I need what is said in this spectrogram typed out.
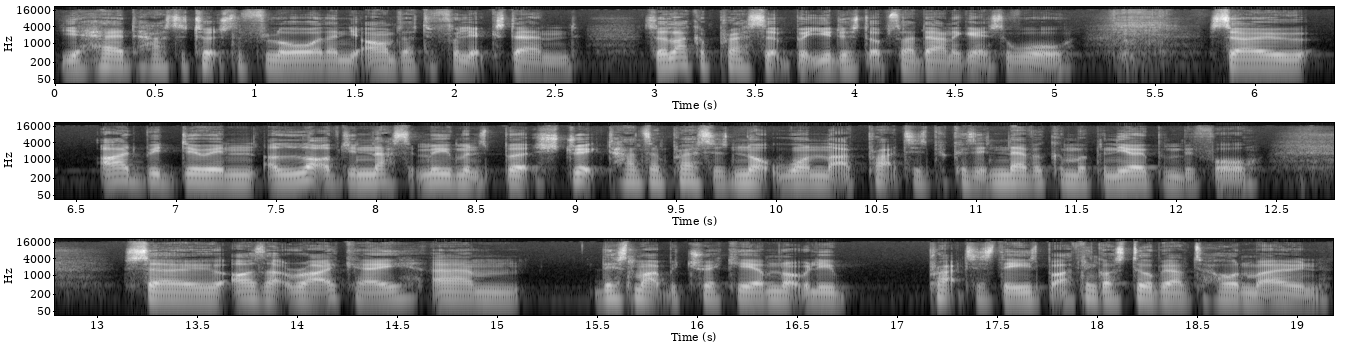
your head has to touch the floor, then your arms have to fully extend. So, like a press up, but you're just upside down against the wall. So, I'd be doing a lot of gymnastic movements, but strict handstand press is not one that I practiced because it's never come up in the open before. So, I was like, right, okay, um, this might be tricky. I'm not really practiced these, but I think I'll still be able to hold my own.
